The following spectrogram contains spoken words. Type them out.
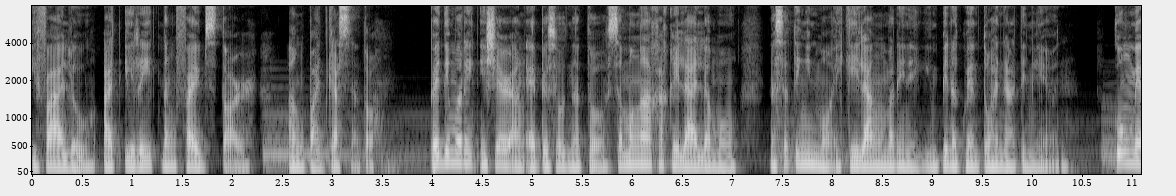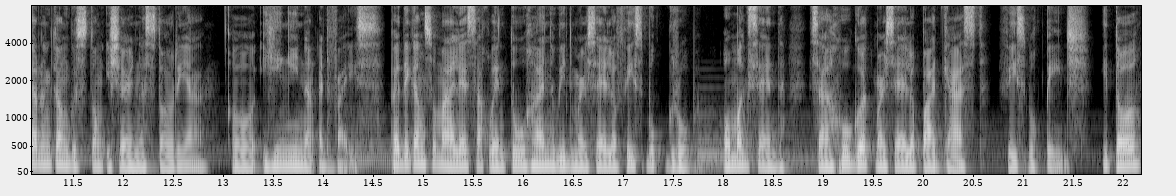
i-follow at i-rate ng 5 star ang podcast na to. Pwede mo ring i-share ang episode na to sa mga kakilala mo na sa tingin mo ay kailangang marinig yung pinagkwentuhan natin ngayon. Kung meron kang gustong i-share na storya o ihingi ng advice, pwede kang sumali sa Kwentuhan with Marcelo Facebook group o mag-send sa Hugot Marcelo Podcast Facebook page. Ito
